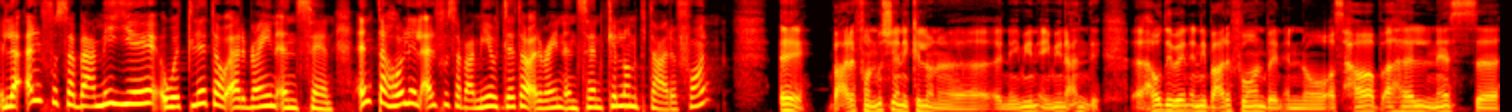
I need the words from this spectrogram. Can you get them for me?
ل 1743 إنسان. انت هول ال 1743 إنسان كلهم بتعرفهم؟ إيه. بعرفهم مش يعني كلهم آه، نايمين قايمين عندي. آه، هودي بين إني بعرفهم بين إنه أصحاب أهل ناس آه،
